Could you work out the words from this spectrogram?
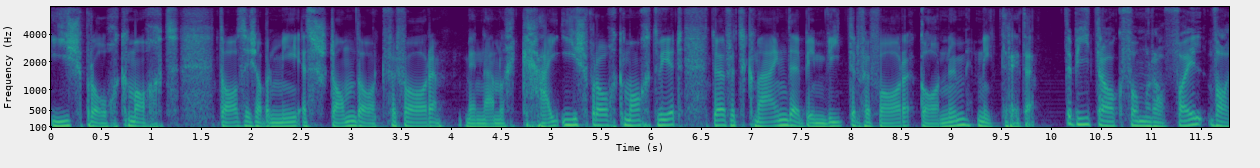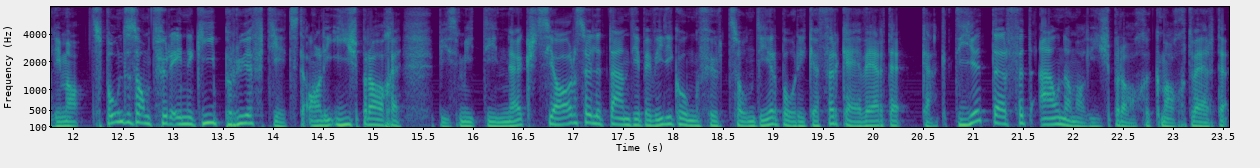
Einsprache gemacht. Das ist aber mehr ein Standardverfahren. Wenn nämlich keine Einsprache gemacht wird, dürfen die Gemeinden beim Weiterverfahren gar nicht mehr mitreden. Der Beitrag von Raphael Wallimann. Das Bundesamt für Energie prüft jetzt alle Einsprachen. Bis Mitte nächstes Jahr sollen dann die Bewilligungen für die Sondierbohrungen vergeben werden. Gegen die dürfen auch nochmal Einsprachen gemacht werden.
